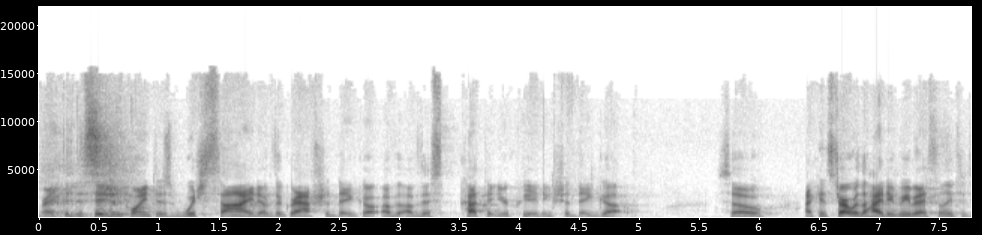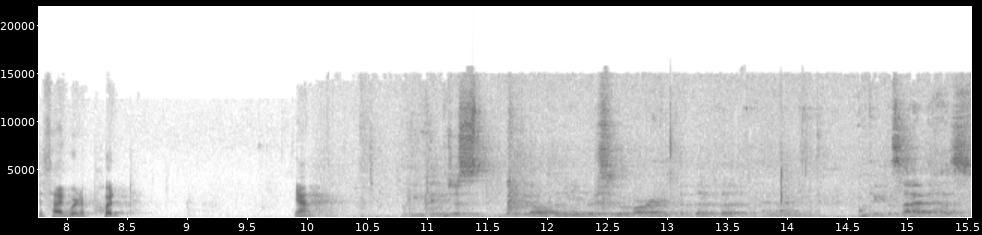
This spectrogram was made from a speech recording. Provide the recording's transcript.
Right? The decision point is which side of the graph should they go, of, of this cut that you're creating, should they go? So I can start with a high degree, but I still need to decide where to put it. Yeah? You can just look at all the neighbors who have already put their foot and then pick the side that has.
